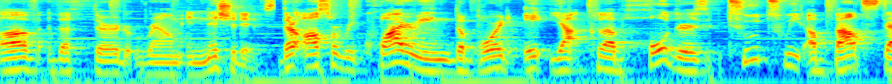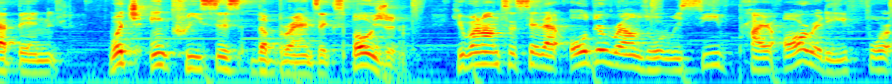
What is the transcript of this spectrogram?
of the third realm initiatives. They're also requiring the Bored Ape Yacht Club holders to tweet about STEPN which increases the brand's exposure. He went on to say that older realms will receive priority for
